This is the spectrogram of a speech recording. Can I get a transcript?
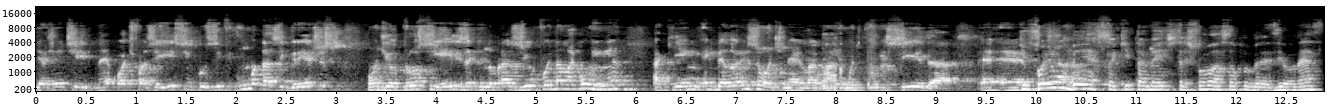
e a gente né, pode fazer isso. Inclusive, uma das igrejas onde eu trouxe eles aqui no Brasil foi na Lagoinha, aqui em, em Belo Horizonte, né? Lagoinha muito conhecida. É, é, que foi um berço aqui também de transformação para o Brasil, né?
